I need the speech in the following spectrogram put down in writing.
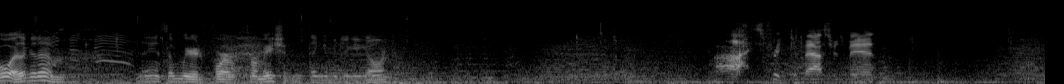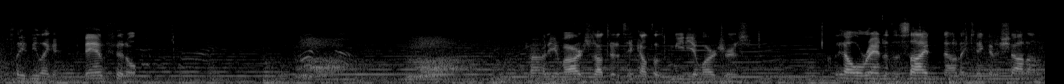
Boy, look at them. They some weird for formation thingamajiggy going. Ah, these freaking bastards, man. Played me like a damn fiddle. Get my archers out there to take out those medium archers. They all ran to the side now and I can't get a shot on them.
